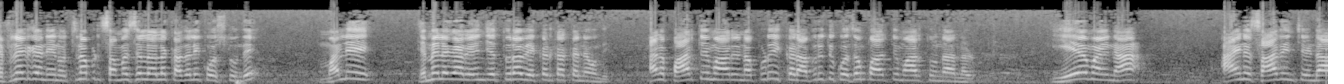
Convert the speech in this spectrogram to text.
డెఫినెట్గా నేను వచ్చినప్పుడు సమస్యలలో కదలిక వస్తుంది. మళ్ళీ ఎమ్మెల్యే గారు ఏం చెప్తున్నా అవి ఎక్కడికక్కడనే ఉంది. ఆయన పార్టీ మారినప్పుడు ఇక్కడ అభివృద్ధి కోసం పార్టీ మారుతున్నా అన్నాడు. ఏమైనా ఆయన సాధించిండా?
